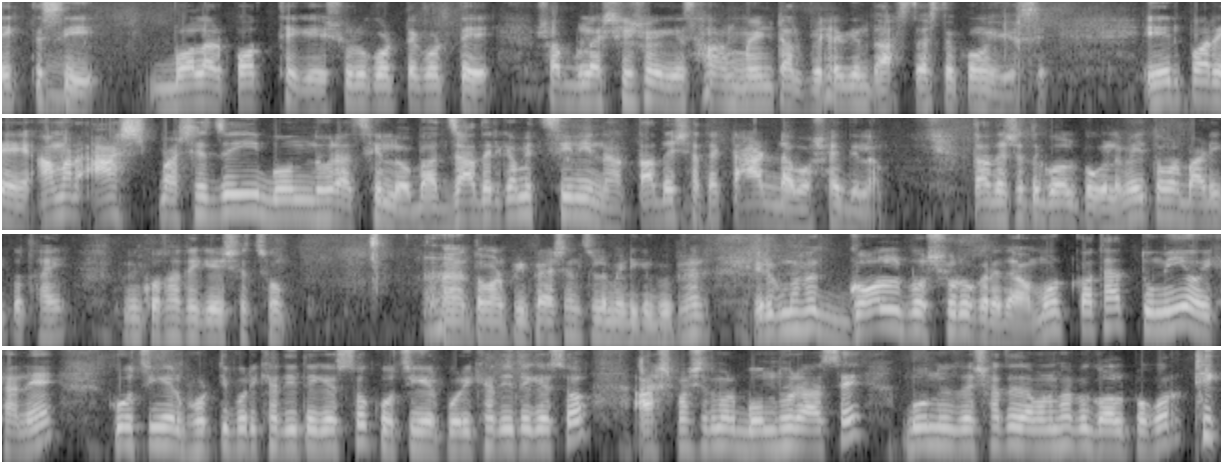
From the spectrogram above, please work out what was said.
দেখতেছি বলার পর থেকে শুরু করতে করতে সবগুলো শেষ হয়ে গেছে, আমার মেন্টাল প্রেশার কিন্তু আস্তে আস্তে কমে গেছে। এরপরে আমার আশপাশে যেই বন্ধুরা ছিল বা যাদেরকে আমি চিনি না, তাদের সাথে একটা আড্ডা বসাই দিলাম। তাদের সাথে গল্প করলাম, এই তোমার বাড়ি কোথায়? তুমি কোথা থেকে এসেছ? তোমার প্রিপারেশন ছিল মেডিকেল প্রিপারেশন এরকমভাবে গল্প শুরু করে দেওয়া মোট কথা, তুমি ওইখানে কোচিংয়ের ভর্তি পরীক্ষা দিতে গেছো কোচিংয়ের পরীক্ষা দিতে গেছো, আশপাশে তোমার বন্ধুরা আছে, বন্ধুদের সাথে যেমনভাবে গল্প করো, ঠিক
